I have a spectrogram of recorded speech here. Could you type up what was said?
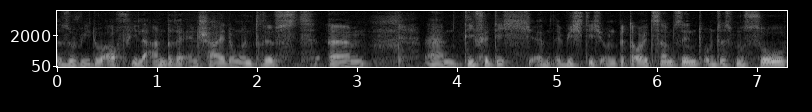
so wie du auch viele andere Entscheidungen triffst, ähm, ähm, die für dich äh, wichtig und bedeutsam sind. Und es muss so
